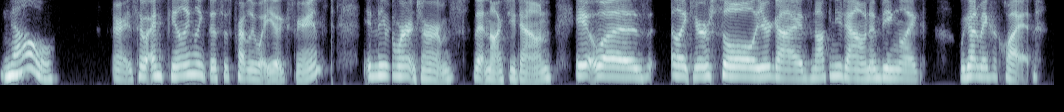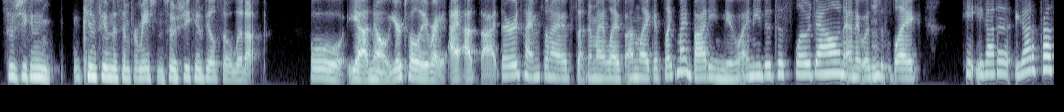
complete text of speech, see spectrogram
No. All right. So I'm feeling like this is probably what you experienced. They weren't germs that knocked you down. It was like your soul, your guides knocking you down and being like, we got to make her quiet so she can consume this information so she can feel so lit up. Oh, yeah, no, you're totally right. I at that. There are times when I have said in my life, I'm like, it's like my body knew I needed to slow down. And it was mm-hmm. just like, Kate, you gotta, you gotta press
